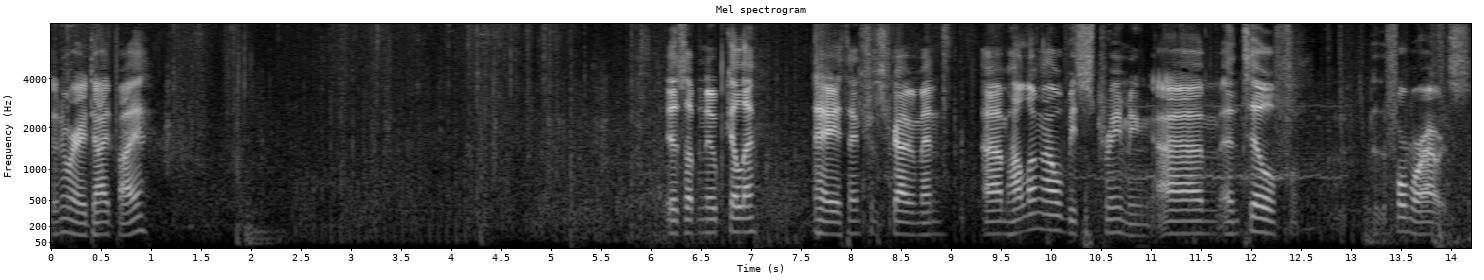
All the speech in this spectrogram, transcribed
Don't know where he died by. Is up, noob killer? Hey, thanks for subscribing, man. Um, how long I will be streaming? Um, until four more hours,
